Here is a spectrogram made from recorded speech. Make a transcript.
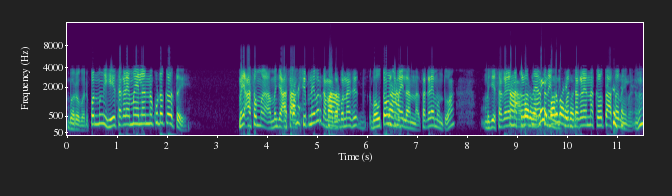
बरोबर पण मग हे सगळ्या महिलांना कुठं कळतंय म्हणजे असं म- म्हणजे असा आता- आक्षेप नाही बरं का माझा हा. पण असे बहुतांश हा. महिलांना सगळ्या म्हणतो हा म्हणजे सगळ्यांना हा, कळत बरोबर. नाही असं नाही, नाही बरोबर म्हणत, आहे, पण बरोबर. सगळ्यांना कळतं असं नाही म्हण-?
